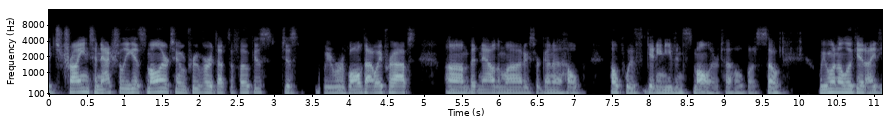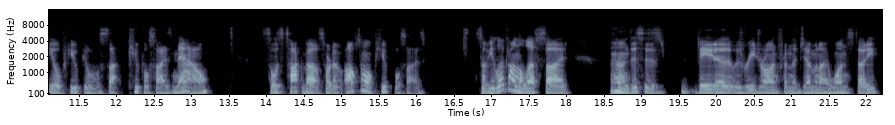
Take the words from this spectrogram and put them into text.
it's trying to naturally get smaller to improve our depth of focus. Just we were evolved that way, perhaps. Um, but now the miotics are going to help help with getting even smaller to help us. So we want to look at ideal pupil pupil size now. So let's talk about sort of optimal pupil size. So if you look on the left side, this is data that was redrawn from the Gemini 1 study.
